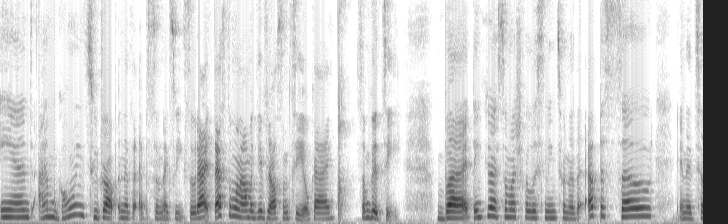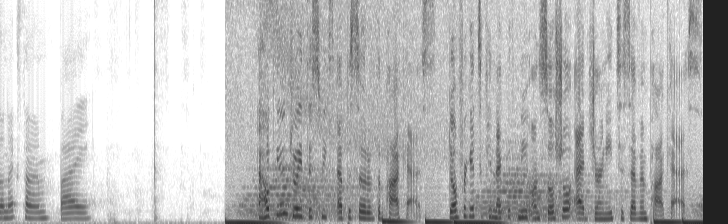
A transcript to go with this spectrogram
and I'm going to drop another episode next week. So that that's the one I'm gonna give y'all some tea, okay? Some good tea. But thank you guys so much for listening to another episode. And until next time, bye. I hope you enjoyed this week's episode of the podcast. Don't forget to connect with me on social at Journey to Seven Podcasts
